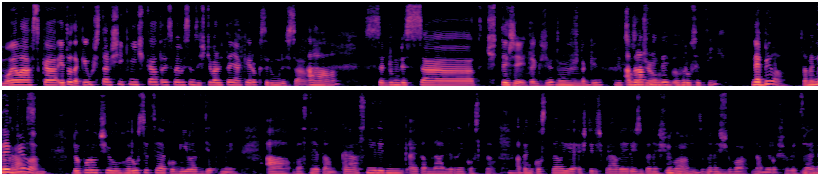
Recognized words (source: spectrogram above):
moje láska. Je to taky už starší knížka, tady jsme myslím zjišťovali, že to je nějaký rok 70. Aha. 74, takže to už taky něco A byla jsi někdy v Hrusicích? Nebyla. Tam je to Nebyla. krásný. Doporučuji Hrusice jako výlet s dětmi a vlastně je tam krásný rybník a je tam nádherný kostel. A ten kostel je ještě, když právě jedeš z Benešova, z Benešova na Mirošovice.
